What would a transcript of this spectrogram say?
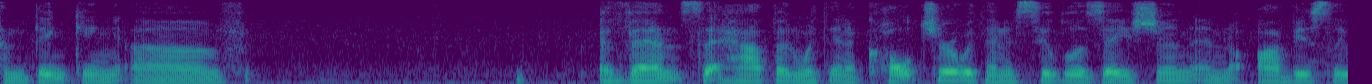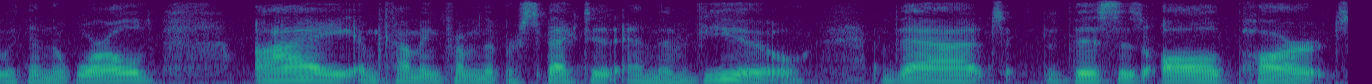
and thinking of events that happen within a culture, within a civilization, and obviously within the world, I am coming from the perspective and the view that this is all part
